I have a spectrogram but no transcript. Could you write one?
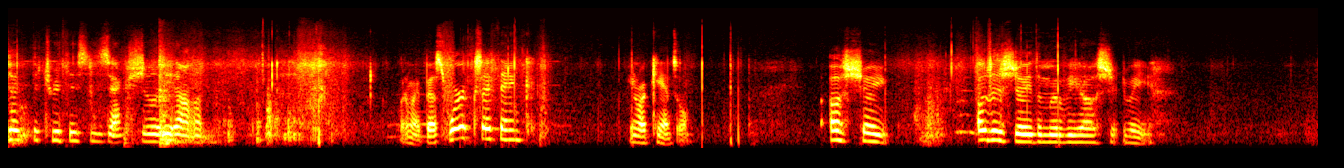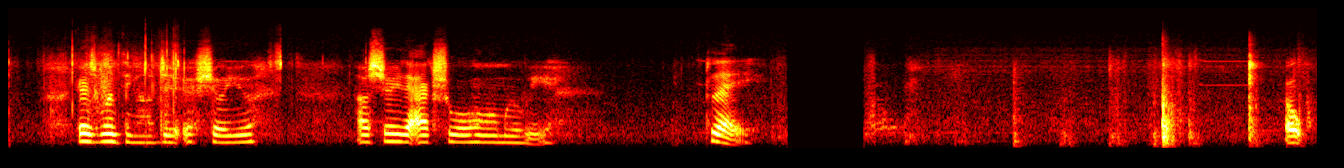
You the truth, this is actually um one of my best works, I think. You know what? Cancel. I'll show you. I'll just show you the movie. I'll show. Wait. Here's one thing I'll do. Show you. I'll show you the actual whole movie. Play. Oh.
